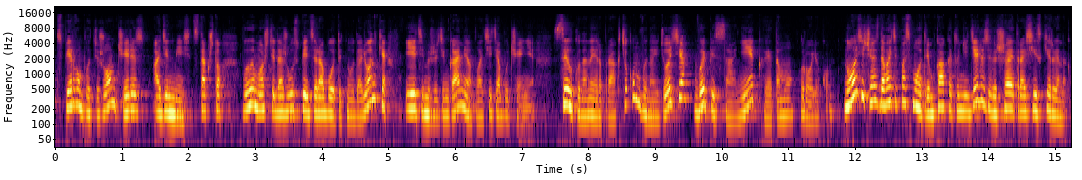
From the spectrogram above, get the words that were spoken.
с первым платежом через один месяц. Так что вы можете даже успеть заработать на удаленке и этими же деньгами оплатить обучение. Ссылку на нейропрактикум вы найдете в описании к этому ролику. Ну а сейчас давайте посмотрим, как эту неделю завершает российский рынок.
